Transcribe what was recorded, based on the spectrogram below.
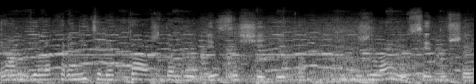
и ангела-хранителя каждому из защитников. Желаем всей души.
